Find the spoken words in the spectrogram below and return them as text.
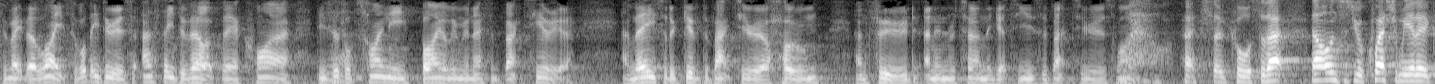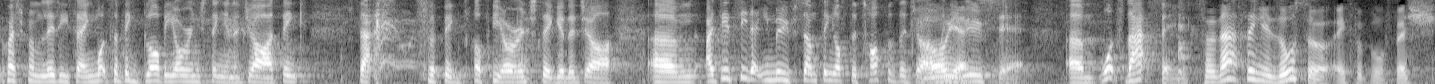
to make their light. So what they do is, as they develop, they acquire these yeah. little tiny bioluminescent bacteria, and they sort of give the bacteria a home and food, and in return they get to use the bacteria's light. Wow, that's so cool. So that, that answers your question. We had a question from Lizzie saying, what's the big blobby orange thing in a jar? I think that It's the big floppy orange thing in a jar. Um, I did see that you moved something off the top of the jar oh, when yes. moved it. Um, what's that thing? So that thing is also a football fish,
